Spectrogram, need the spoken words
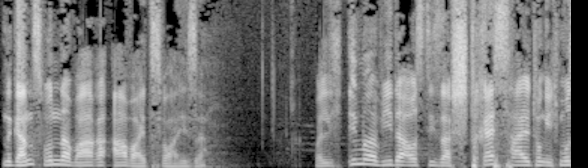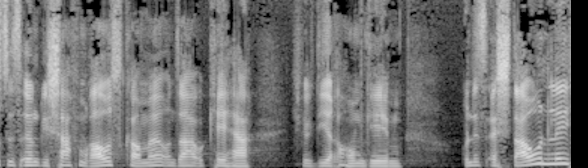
eine ganz wunderbare Arbeitsweise weil ich immer wieder aus dieser Stresshaltung, ich muss es irgendwie schaffen, rauskomme und sage, okay, Herr, ich will dir Raum geben. Und es ist erstaunlich,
